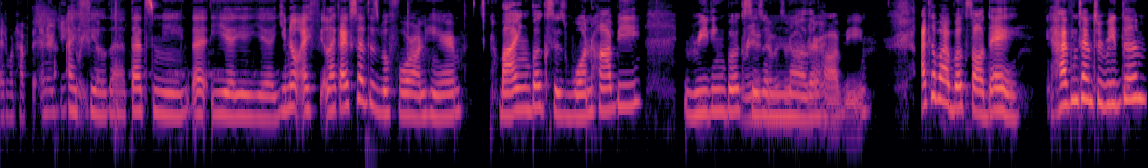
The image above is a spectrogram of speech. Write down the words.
I don't have the energy. To I feel them. that. That's me. That yeah, yeah, yeah. You know, I feel like I've said this before on here. Buying books is one hobby. Reading books is Reading is another thing. hobby. I could buy books all day. Having time to read them,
